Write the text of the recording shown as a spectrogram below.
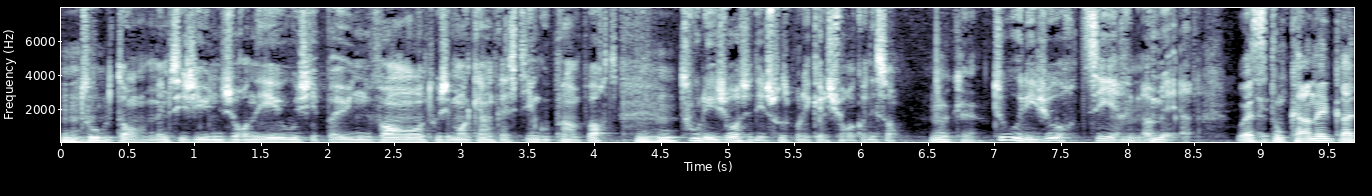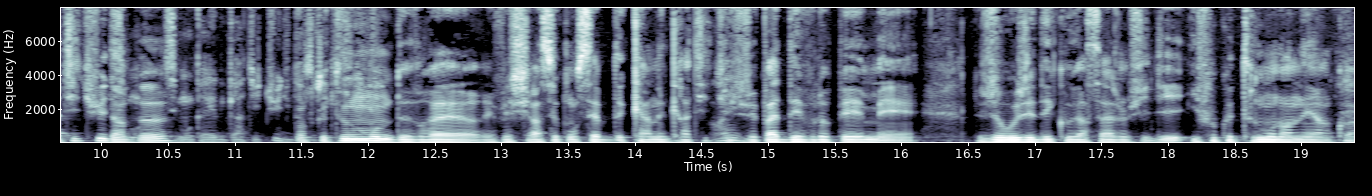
Mhm. tout le temps. Même si j'ai eu une journée où j'ai pas eu une vente, où j'ai manqué un casting ou peu importe. Mhm. Tous les jours, j'ai des choses pour lesquelles je suis reconnaissant. Tous les jours, sais. non, mais, Ouais, c'est ton carnet de gratitude un peu. C'est mon carnet de gratitude. Je pense que tout le monde devrait réfléchir à ce concept de carnet de gratitude. Ouais. Je vais pas développer, mais le jour où j'ai découvert ça, je me suis dit, il faut que tout le monde en ait un, quoi.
